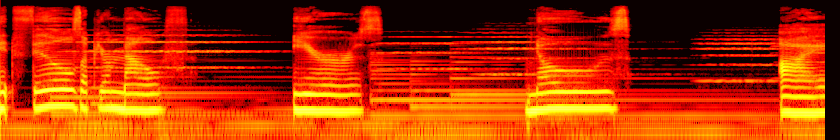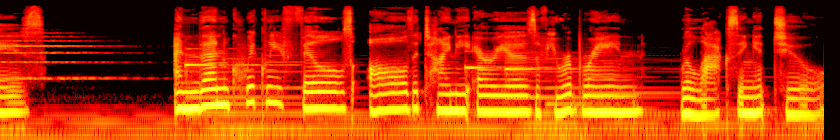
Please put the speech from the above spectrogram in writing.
It fills up your mouth, ears, nose, eyes, and then quickly fills all the tiny areas of your brain relaxing it too.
